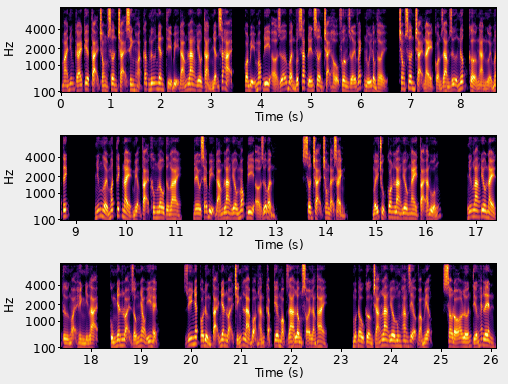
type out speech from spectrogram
mà những cái kia tại trong sơn trại sinh hoạt các nữ nhân thì bị đám lang yêu tàn nhẫn sát hại còn bị móc đi ở giữa bẩn vứt sắc đến sơn trại hậu phương dưới vách núi đồng thời trong sơn trại này còn giam giữ nước cờ ngàn người mất tích những người mất tích này miệng tại không lâu tương lai đều sẽ bị đám lang yêu móc đi ở giữa bẩn sơn trại trong đại sảnh mấy chục con lang yêu ngay tại ăn uống những lang yêu này từ ngoại hình nhìn lại cùng nhân loại giống nhau ý hệt duy nhất có đường tại nhân loại chính là bọn hắn cặp kia mọc ra lông sói lắng hai một đầu cường tráng lang yêu hung hăng rượu vào miệng sau đó lớn tiếng hét lên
